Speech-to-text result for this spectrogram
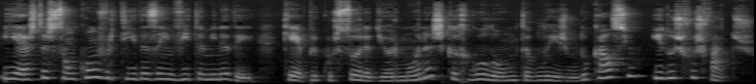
e estas são convertidas em vitamina D, que é precursora de hormonas que regulam o metabolismo do cálcio e dos fosfatos.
